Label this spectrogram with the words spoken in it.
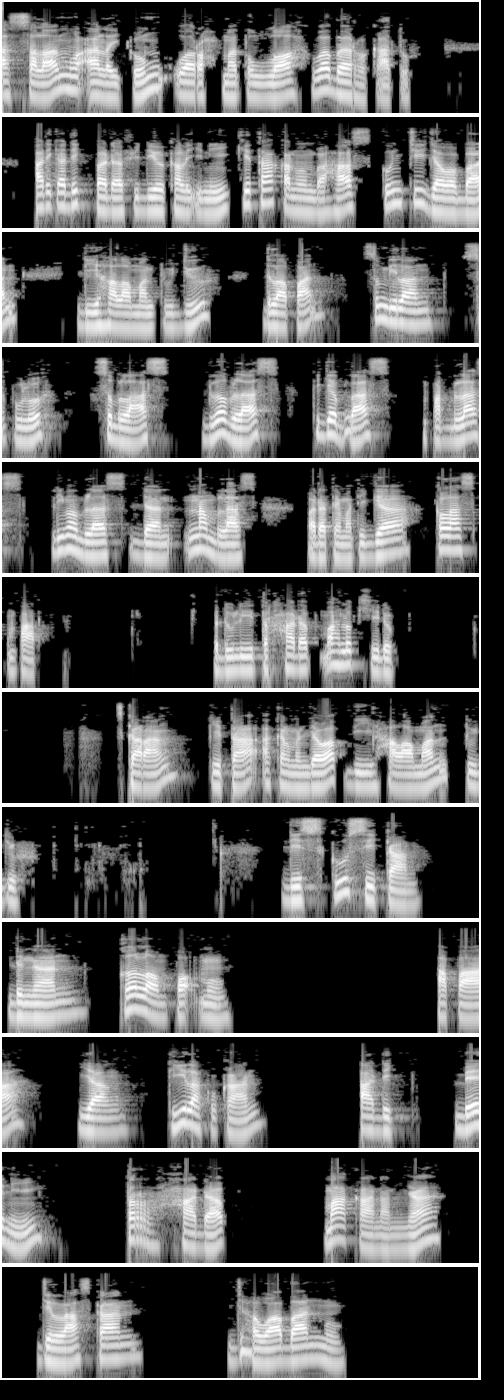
Assalamualaikum warahmatullahi wabarakatuh. Adik-adik, pada video kali ini kita akan membahas kunci jawaban di halaman 7, 8, 9, 10, 11, 12, 13, 14, 15, dan 16 pada tema 3 kelas 4. Peduli terhadap makhluk hidup. Sekarang kita akan menjawab di halaman 7. Diskusikan dengan kelompokmu. Apa yang dilakukan adik Benny terhadap makanannya? Jelaskan jawabanmu.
